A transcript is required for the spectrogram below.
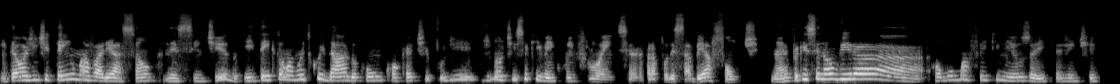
Então, a gente tem uma variação nesse sentido e tem que tomar muito cuidado com qualquer tipo de, de notícia que vem com influencer para poder saber a fonte né? Porque senão vira como uma fake news aí que a gente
